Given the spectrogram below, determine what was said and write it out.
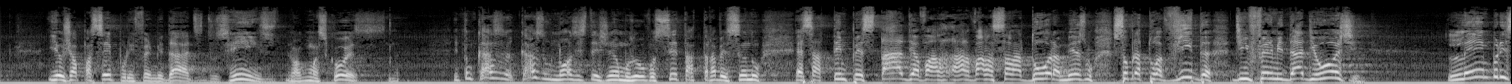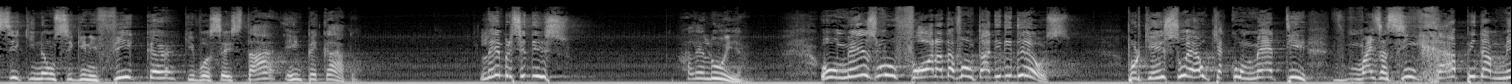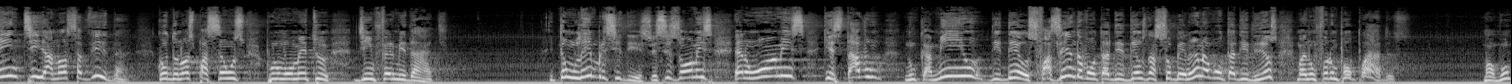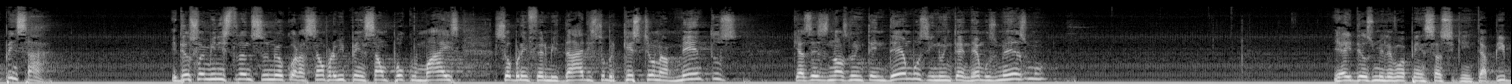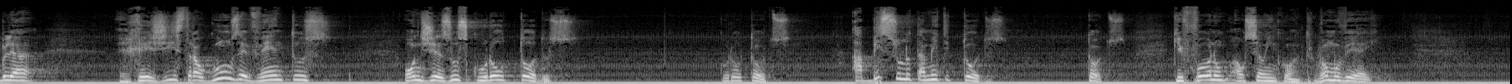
e eu já passei por enfermidades dos rins, algumas coisas. Né? Então, caso, caso nós estejamos, ou você está atravessando essa tempestade avassaladora mesmo sobre a tua vida de enfermidade hoje, lembre-se que não significa que você está em pecado. Lembre-se disso. Aleluia. Ou mesmo fora da vontade de Deus porque isso é o que acomete mais assim rapidamente a nossa vida, quando nós passamos por um momento de enfermidade. Então lembre-se disso: esses homens eram homens que estavam no caminho de Deus, fazendo a vontade de Deus, na soberana vontade de Deus, mas não foram poupados. Mas vamos pensar. E Deus foi ministrando isso no meu coração para me pensar um pouco mais sobre a enfermidade, sobre questionamentos que às vezes nós não entendemos e não entendemos mesmo. E aí Deus me levou a pensar o seguinte: a Bíblia registra alguns eventos onde Jesus curou todos. Curou todos. Absolutamente todos. Todos. Que foram ao seu encontro. Vamos ver aí.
